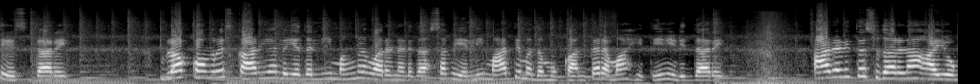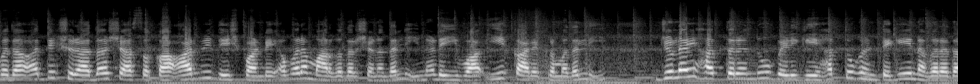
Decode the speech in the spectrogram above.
ತಿಳಿಸಿದ್ದಾರೆ. ಬ್ಲಾಕ್ ಕಾಂಗ್ರೆಸ್ ಕಾರ್ಯಾಲಯದಲ್ಲಿ ಮಂಗಳವಾರ ನಡೆದ ಸಭೆಯಲ್ಲಿ ಮಾಧ್ಯಮದ ಮುಖಾಂತರ ಮಾಹಿತಿ ನೀಡಿದ್ದಾರೆ. ಆಡಳಿತ ಸುಧಾರಣಾ ಆಯೋಗದ ಅಧ್ಯಕ್ಷರಾದ ಶಾಸಕ ಆರ್ ವಿ ದೇಶಪಾಂಡೆ ಅವರ ಮಾರ್ಗದರ್ಶನದಲ್ಲಿ ನಡೆಯುವ ಈ ಕಾರ್ಯಕ್ರಮದಲ್ಲಿ ಜುಲೈ ಹತ್ತರಂದು ಬೆಳಿಗ್ಗೆ ಹತ್ತು ಗಂಟೆಗೆ ನಗರದ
